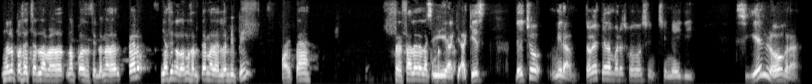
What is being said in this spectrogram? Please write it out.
no le puedes echar la verdad, no puedes decirle nada a él. Pero ya si nos vamos al tema del MVP, ahorita se sale de la Sí, aquí, aquí es. De hecho, mira, todavía quedan varios juegos sin, sin AD. Si él logra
